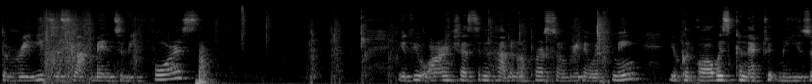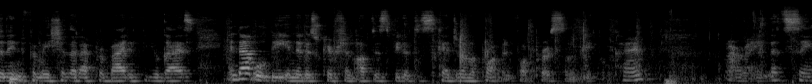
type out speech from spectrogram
the reads. It's not meant to be forced. If you are interested in having a personal reading with me, you could always connect with me using the information that I've provided for you guys. And that will be in the description of this video to schedule an appointment for a personal reading, okay? All right, let's see.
